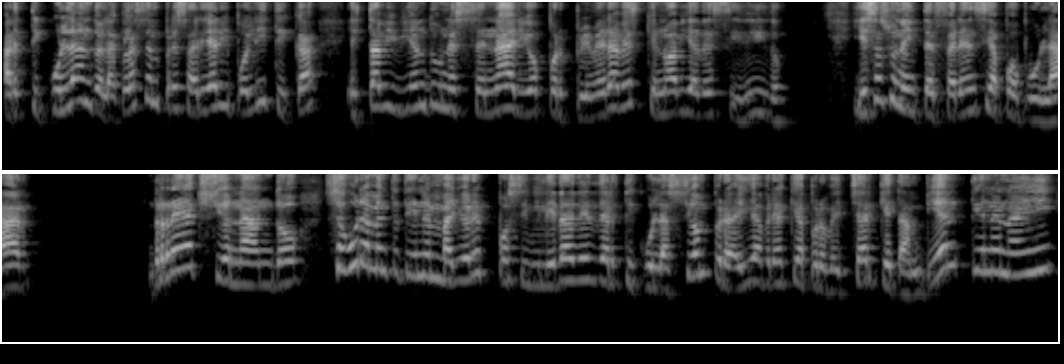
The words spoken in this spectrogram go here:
articulando la clase empresarial y política, está viviendo un escenario por primera vez que no había decidido. Y esa es una interferencia popular. Reaccionando, seguramente tienen mayores posibilidades de articulación, pero ahí habrá que aprovechar que también tienen ahí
